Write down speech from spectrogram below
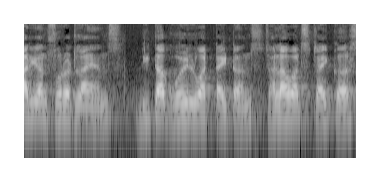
આર્યન સોરઠ લાયન્સ, ડીટા ગોહિલવાડ ટાઇટન્સ, ઝાલાવાડ સ્ટ્રાઇકર્સ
